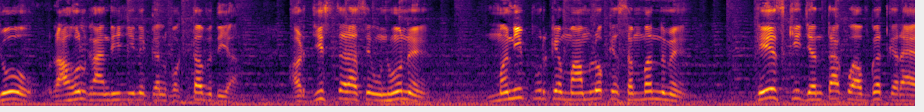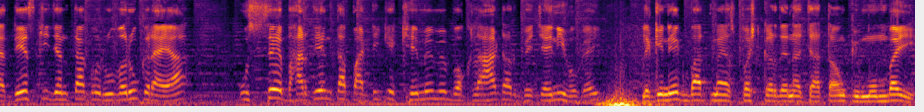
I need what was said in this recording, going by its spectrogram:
जो राहुल गांधी जी ने कल वक्तव्य दिया और जिस तरह से उन्होंने मणिपुर के मामलों के संबंध में देश की जनता को अवगत कराया, देश की जनता को रूबरू कराया, उससे भारतीय जनता पार्टी के खेमे में बौखलाहट और बेचैनी हो गई। लेकिन एक बात मैं स्पष्ट कर देना चाहता हूँ कि मुंबई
